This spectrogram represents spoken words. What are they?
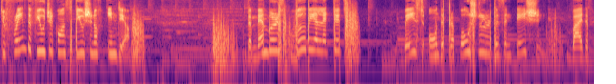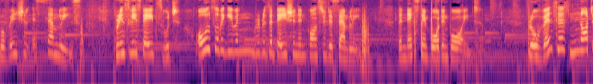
to frame the future constitution of India. The members will be elected based on the proportional representation by the provincial assemblies. Princely states would also be given representation in Constituent Assembly. The next important point provinces not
